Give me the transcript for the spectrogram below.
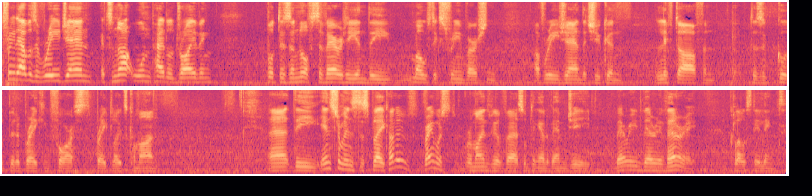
Three levels of regen. It's not one pedal driving, but there's enough severity in the most extreme version of regen that you can lift off, and there's a good bit of braking force. Brake lights come on. Uh, the instruments display kind of very much reminds me of uh, something out of MG. Very, very, very closely linked.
